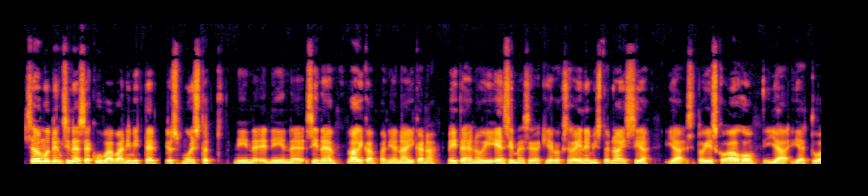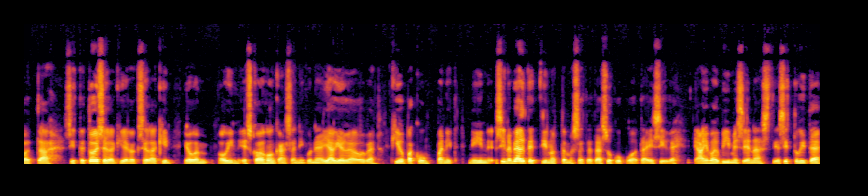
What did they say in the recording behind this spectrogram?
Se on muuten sinänsä kuvaavaa, nimittäin jos muistat, niin, niin siinä vaalikampanjan aikana meitähän oli ensimmäisellä kierroksella enemmistö naisia – ja sitten oli Esko Aho ja, ja tuota, sitten toisella kierroksellakin, jolloin olin Esko Ahon kanssa niin kuin nämä jäljellä olevat kilpakumppanit, niin siinä vältettiin ottamassa tätä sukupuolta esille aivan viimeiseen asti. Ja sitten tuli tämä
